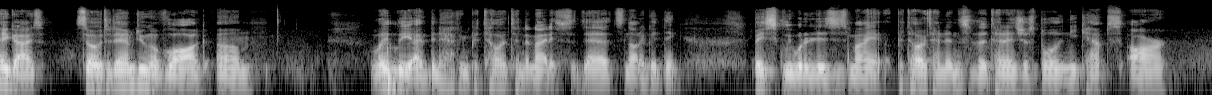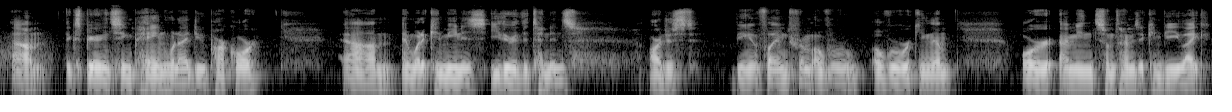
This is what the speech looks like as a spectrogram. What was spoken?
Hey guys, so today I'm doing a vlog. Um, lately I've been having patellar tendonitis. That's not a good thing. Basically, what it is is my patellar tendons, the tendons just below the kneecaps, are um, experiencing pain when I do parkour. Um, and what it can mean is either the tendons are just being inflamed from over overworking them, or I mean sometimes it can be like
